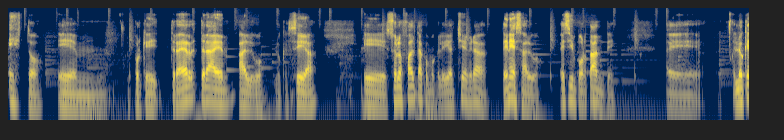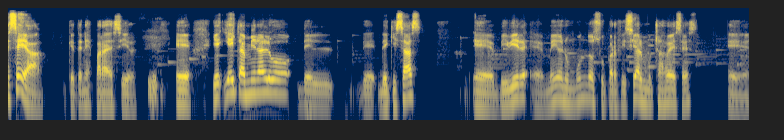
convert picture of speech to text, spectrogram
esto, em, porque traer, traen algo, lo que sea, eh, solo falta como que le digan, che, mira, tenés algo, es importante, eh, lo que sea que tenés para decir. Eh, y, y hay también algo del, de, de quizás vivir medio en un mundo superficial muchas veces. Eh,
